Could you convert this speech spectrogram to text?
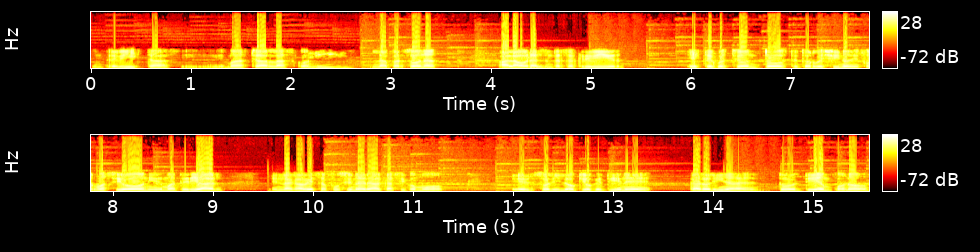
entrevistas y demás charlas con la persona, a la hora de sentarse a escribir, esta cuestión, todo este torbellino de información y de material, en la cabeza funcionará casi como el soliloquio que tiene Carolina todo el tiempo, ¿no?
